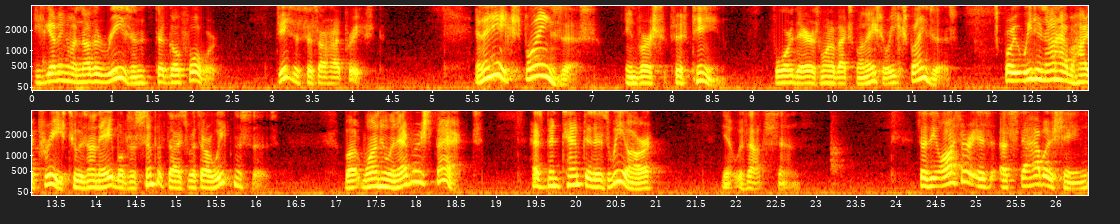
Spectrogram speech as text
he's giving him another reason to go forward. Jesus is our high priest. And then he explains this in verse 15. For there is one of explanation where he explains this. For we do not have a high priest who is unable to sympathize with our weaknesses but one who in every respect has been tempted as we are, yet without sin. So the author is establishing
